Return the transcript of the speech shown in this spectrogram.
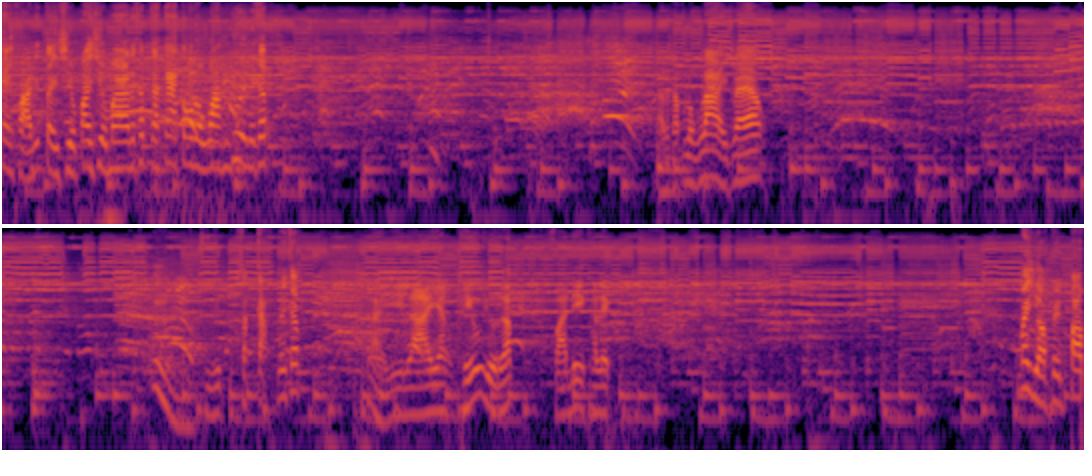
แข้งขวานี่เตะเฉียวไปเฉียวมานะครับกาก้าต้องระวังด้วยนะครับเอาละครับลงล่างอีกแล้วอืมถีบสกัดด้วยครับอ่าลีลายังพริ้วอยู่นะครับฟาดี้คาเล็กไม่ยอมเป็นเป้า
